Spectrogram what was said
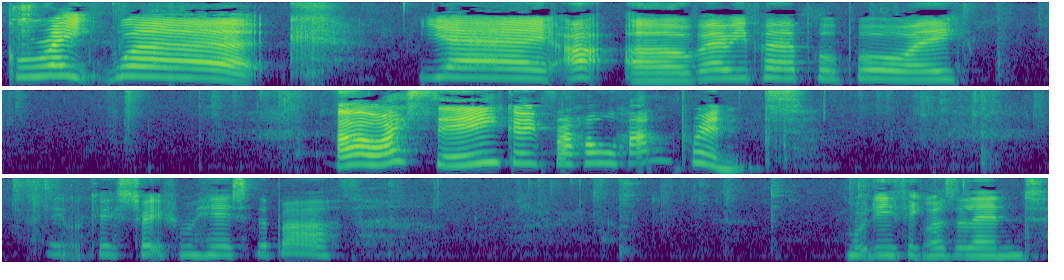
Great work! Yay! Uh oh, very purple boy. Oh, I see. Going for a whole handprint. I think we'll go straight from here to the bath. What do you think, Rosalind?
